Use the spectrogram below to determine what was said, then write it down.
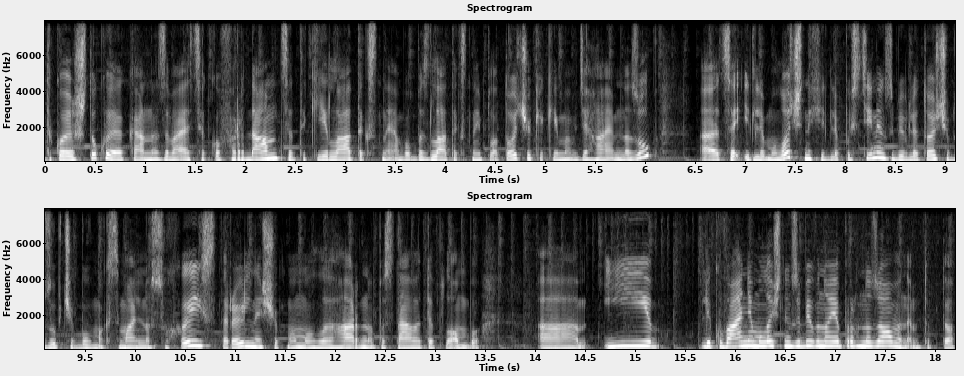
такою штукою, яка називається кофердам. Це такий латексний або безлатексний платочок, який ми вдягаємо на зуб. Це і для молочних, і для постійних зубів, для того, щоб зубчик був максимально сухий, стерильний, щоб ми могли гарно поставити пломбу. І лікування молочних зубів воно є прогнозованим. Тобто,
